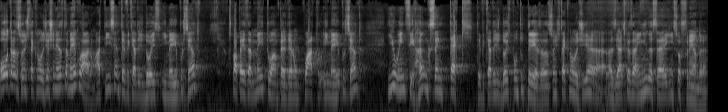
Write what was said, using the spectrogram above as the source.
Outras ações de tecnologia chinesa também recuaram. A Tencent teve queda de 2,5%, os papéis da Meituan perderam 4,5% e o índice Hang Seng Tech teve queda de 2,3%. As ações de tecnologia eh, asiáticas ainda seguem sofrendo. Né?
